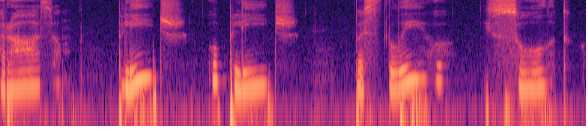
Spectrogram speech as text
Разом, пліч опліч, пестливо й солодко,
